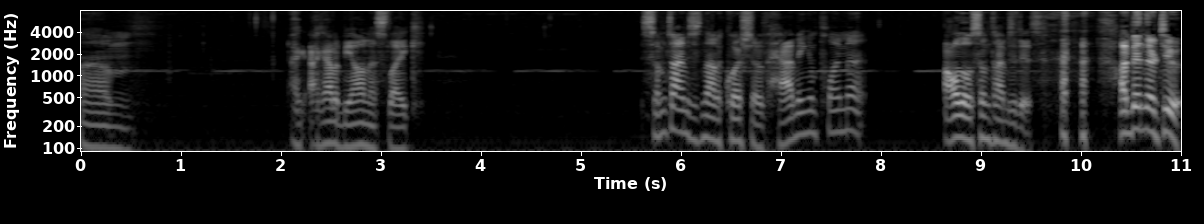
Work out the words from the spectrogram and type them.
Um, I, I got to be honest, like, sometimes it's not a question of having employment, although sometimes it is. I've been there too.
